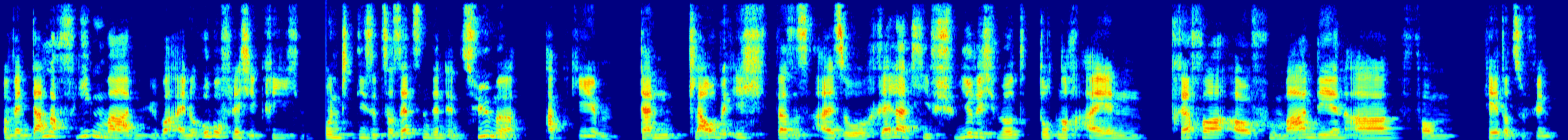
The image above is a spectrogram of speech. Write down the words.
Und wenn dann noch Fliegenmaden über eine Oberfläche kriechen und diese zersetzenden Enzyme abgeben, dann glaube ich, dass es also relativ schwierig wird, dort noch ein Treffer auf Human-DNA vom Täter zu finden.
